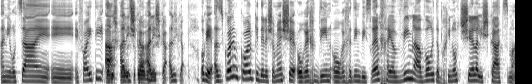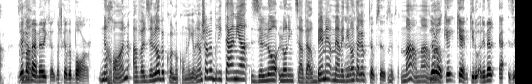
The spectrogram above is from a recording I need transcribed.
אני רוצה, אה, אה, איפה הייתי? אה, הלשכה, הלשכה, הלשכה. אוקיי, אז קודם כל, כדי לשמש עורך דין או עורכת דין בישראל, חייבים לעבור את הבחינות של הלשכה עצמה. זה כלומר, גם באמריקה, זה מה שנקרא The Bar. נכון, אבל זה לא בכל מקום. למשל בבריטניה זה לא, לא נמצא, והרבה מה- מהמדינות, אגב... טוב, בסדר, בסדר. מה, מה, לא, מה? לא, כן, כן, כאילו, אני אומר, אה, זה-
